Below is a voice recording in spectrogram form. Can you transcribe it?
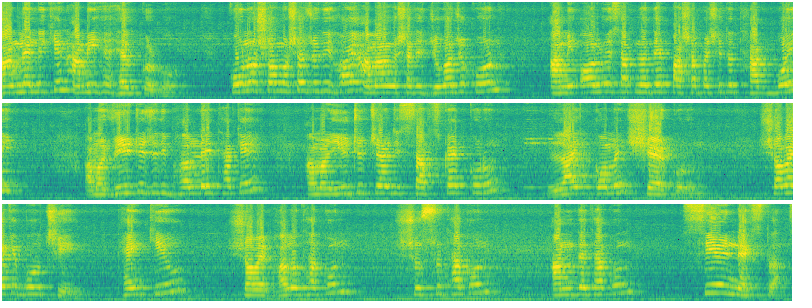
বাংলায় লিখেন, আমি হেল্প করব। কোনো সমস্যা যদি হয়, আমার সাথে যোগাযোগ করুন। আমি অলওয়েজ আপনাদের পাশাপাশি তো থাকবই। আমার ভিডিওটি যদি ভালো লেগে থাকে, আমার ইউটিউব চ্যানেলটি সাবস্ক্রাইব করুন, লাইক, কমেন্ট, শেয়ার করুন। সবাইকে বলছি থ্যাংক ইউ সবাই ভালো থাকুন, সুস্থ থাকুন, আনন্দে থাকুন। সি ইউ নেক্সট ক্লাস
